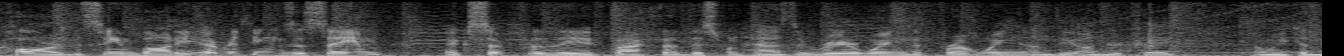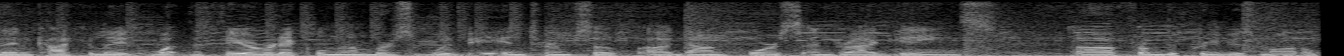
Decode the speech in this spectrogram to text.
car, the same body, everything's the same except for the fact that this one has the rear wing, the front wing and the under tray. And we can then calculate what the theoretical numbers would be in terms of uh, downforce and drag gains uh, from the previous model.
